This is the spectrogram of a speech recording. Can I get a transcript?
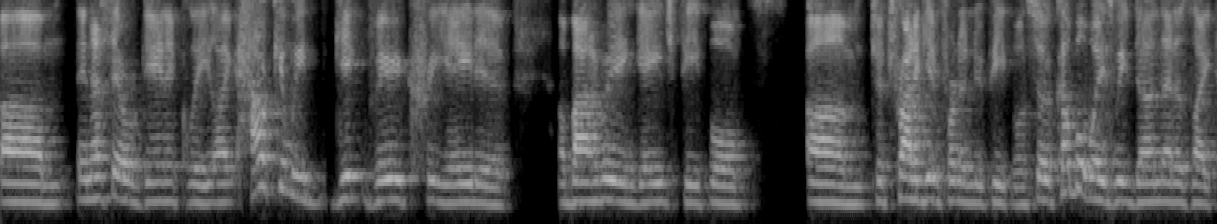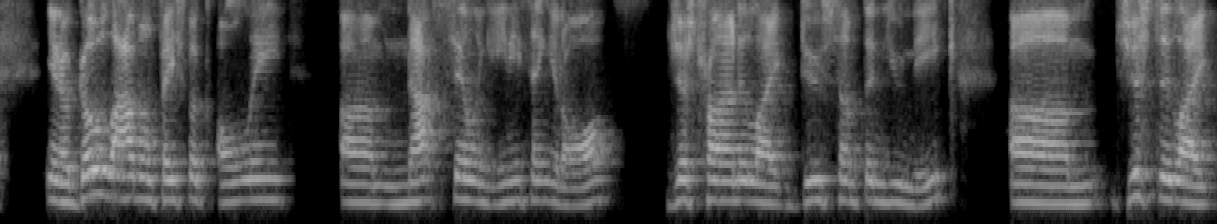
um, and I say organically, like how can we get very creative about how we engage people um, to try to get in front of new people? And so a couple ways we've done that is like, you know, go live on Facebook only, um, not selling anything at all, just trying to like do something unique, um, just to like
